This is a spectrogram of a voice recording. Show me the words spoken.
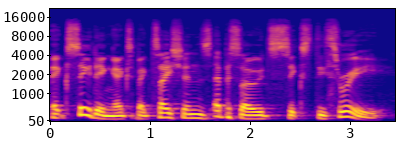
Exceeding Expectations, episode 63.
